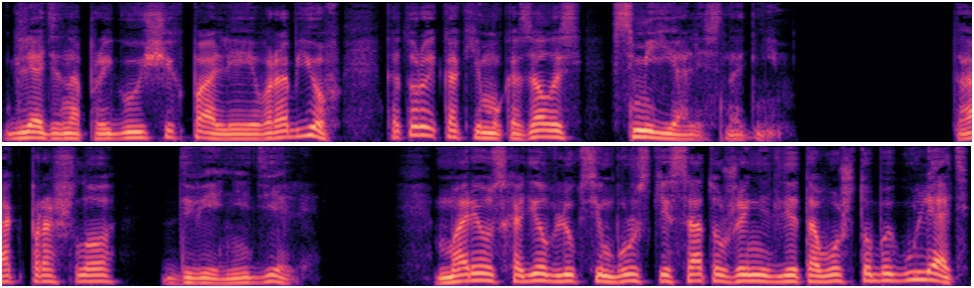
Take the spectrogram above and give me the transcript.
глядя на прыгающих по аллее воробьев, которые, как ему казалось, смеялись над ним. Так прошло две недели. Мариус ходил в Люксембургский сад уже не для того, чтобы гулять,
